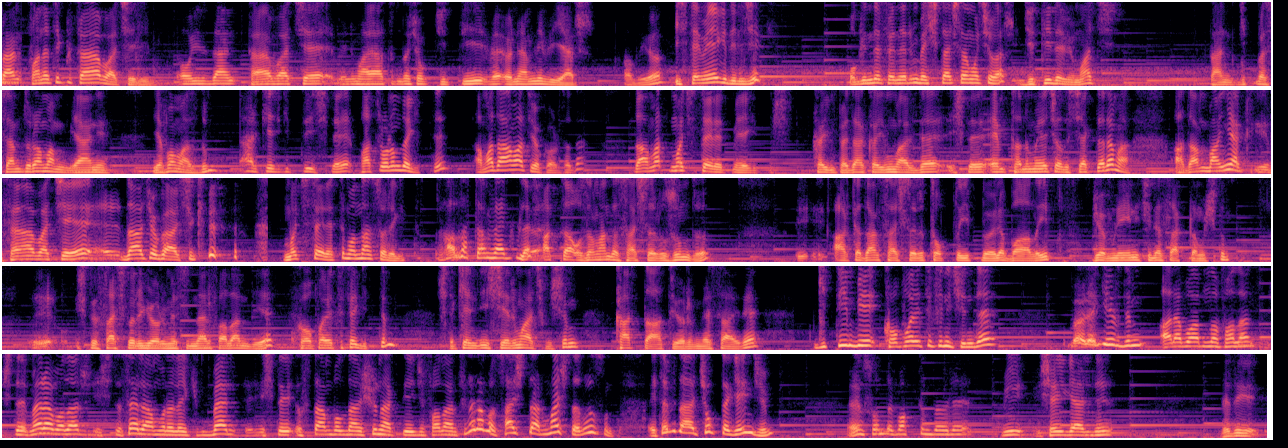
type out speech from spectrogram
Ben fanatik bir Fenerbahçeliyim. O yüzden Fenerbahçe benim hayatımda çok ciddi ve önemli bir yer alıyor. İstemeye gidilecek. O gün de Fener'in Beşiktaş'la maçı var. Ciddi de bir maç. Ben gitmesem duramam yani yapamazdım. Herkes gitti işte. Patronum da gitti ama damat yok ortada. Damat maçı seyretmeye gitmiş. Kayınpeder, kayınvalide işte hem tanımaya çalışacaklar ama adam manyak. Fenerbahçe'ye daha çok aşık. Maçı seyrettim ondan sonra gittim. Allah'tan verdiler. Hatta o zaman da saçlar uzundu. Ee, Arkadan saçları toplayıp böyle bağlayıp gömleğin içine saklamıştım. Ee, İşte saçları görmesinler falan diye. Kooperatife gittim. İşte kendi iş yerimi açmışım. Kart dağıtıyorum vesaire. Gittiğim bir kooperatifin içinde böyle girdim arabamla falan işte merhabalar işte selamun aleyküm ben işte İstanbul'dan şu nakliyeci falan filan ama saçlar maçlar uzun. E tabi daha çok da gencim. En sonunda baktım böyle bir şey geldi. Dedi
